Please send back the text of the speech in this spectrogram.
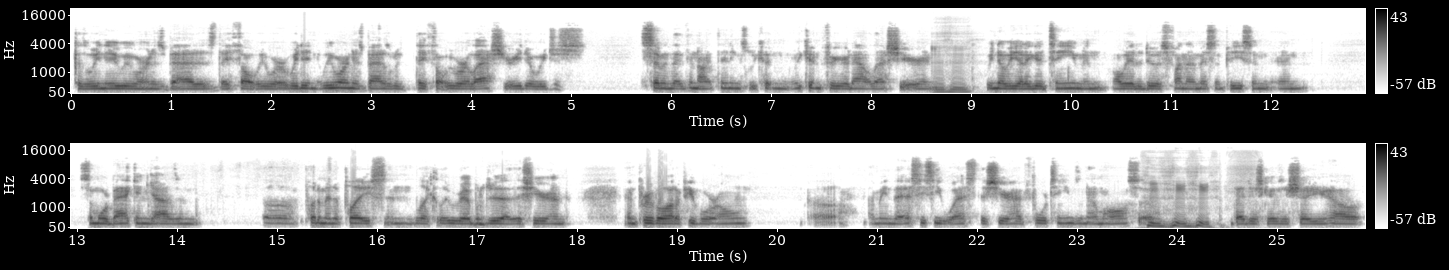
because we knew we weren't as bad as they thought we were. We didn't. We weren't as bad as we, they thought we were last year either. We just seventh, eighth, and ninth innings. We couldn't. We couldn't figure it out last year, and mm-hmm. we know we had a good team, and all we had to do was find that missing piece and and some more back end guys and uh, put them into place. And luckily, we were able to do that this year and and prove a lot of people wrong. Uh, I mean, the SEC West this year had four teams in Omaha, so that just goes to show you how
